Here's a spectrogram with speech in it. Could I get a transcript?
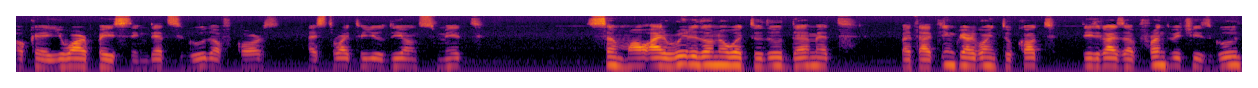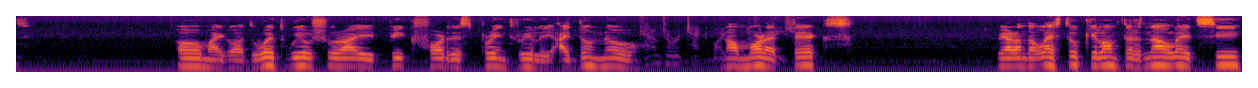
Okay, you are pacing. That's good, of course. Let's try to use Dion Smith. Somehow, I really don't know what to do, damn it. But I think we are going to cut these guys up front, which is good. Oh my god, what wheel should I pick for the sprint, really? I don't know. Now more attacks. We are on the last 2 kilometers now, let's see.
